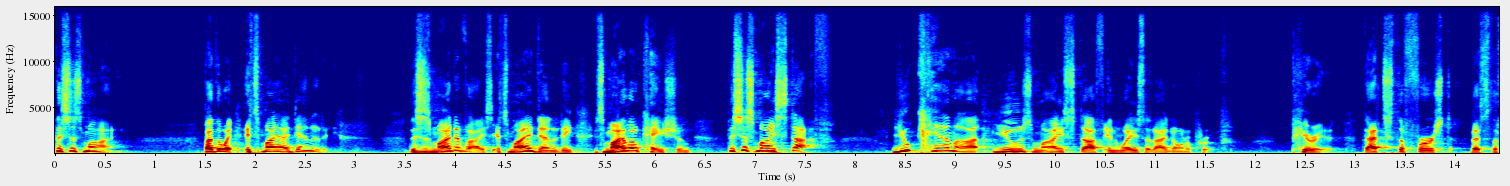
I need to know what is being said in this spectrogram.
This is mine. By the way, it's my identity. This is my device, it's my identity, it's my location, this is my stuff. You cannot use my stuff in ways that I don't approve. Period. That's the first, that's the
